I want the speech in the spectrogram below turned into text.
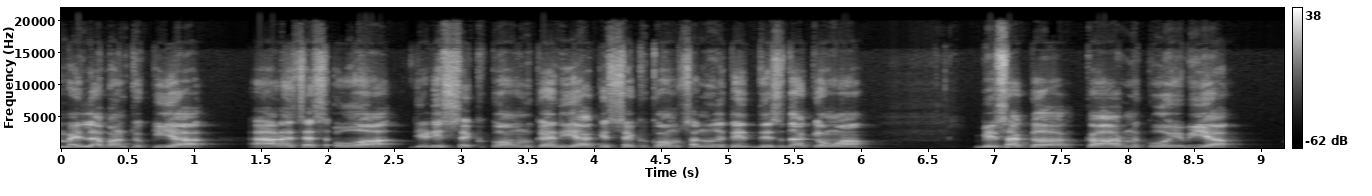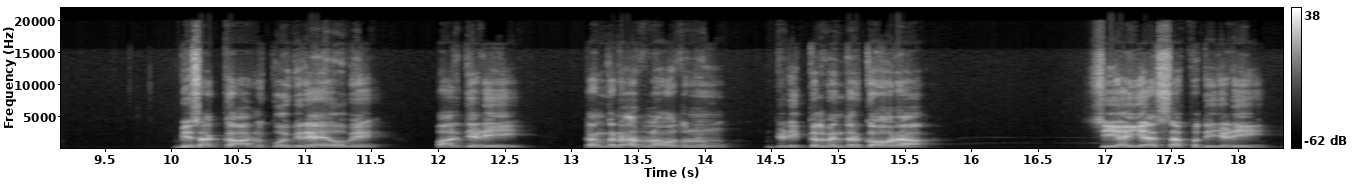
ਮਹਿਲਾ ਬਣ ਚੁੱਕੀ ਆ ਆਰਐਸਐਸ ਉਹ ਆ, ਜਿਹੜੀ ਸਿੱਖ ਕੌਮ ਨੂੰ ਕਹਿੰਦੀ ਆ ਕਿ ਸਿੱਖ ਕੌਮ ਸਾਨੂੰ ਇੱਥੇ ਦਿਸਦਾ ਕਿਉਂ ਆ? ਬੇਸ਼ੱਕ ਕਾਰਨ ਕੋਈ ਵੀ ਆ, ਬੇਸ਼ੱਕ ਕਾਰਨ ਕੋਈ ਵੀ ਰਿਹਾ ਹੋਵੇ, ਪਰ ਜਿਹੜੀ ਕੰਗਨਾ ਰਣੌਤ ਨੂੰ, ਜਿਹੜੀ ਕੁਲਵਿੰਦਰ ਕੌਰ ਆ ਸੀਆਈਐਸਐਫ ਦੀ ਜਿਹੜੀ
